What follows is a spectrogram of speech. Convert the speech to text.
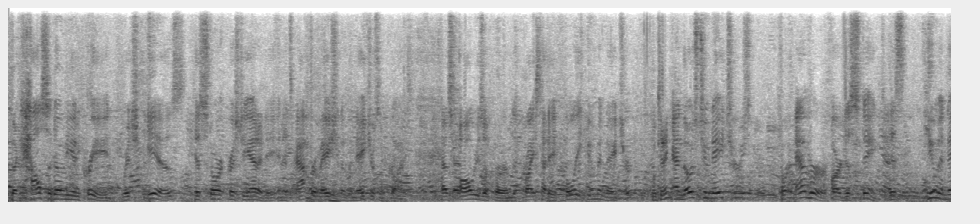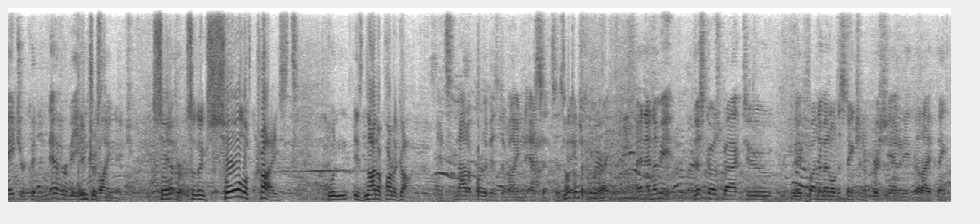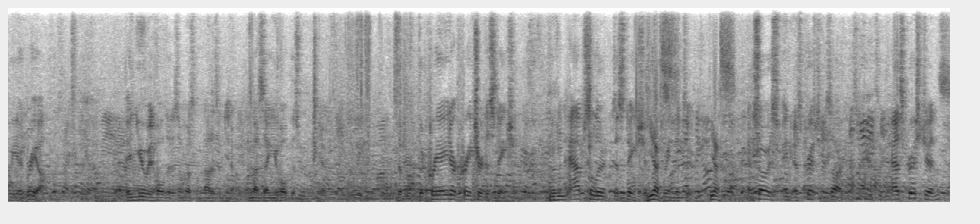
The Chalcedonian Creed, which is historic Christianity in its affirmation of the natures of Christ, has always affirmed that Christ had a fully human nature. Okay. And those two natures forever are distinct. His human nature could never be Interesting. divine nature. So, Never. so the soul of Christ will, is not a part of God. It's not a part of his divine essence, his Okay. nature, right? And, and let me, this goes back to a fundamental distinction of Christianity that I think we agree on. And you would hold it as a Muslim, not as, you know, I'm not saying you hold this, you know. The, the creator-creature distinction. There's an absolute distinction Mm-hmm. Yes. between the two. Yes. And so as, as Christians, sorry, as Christians,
